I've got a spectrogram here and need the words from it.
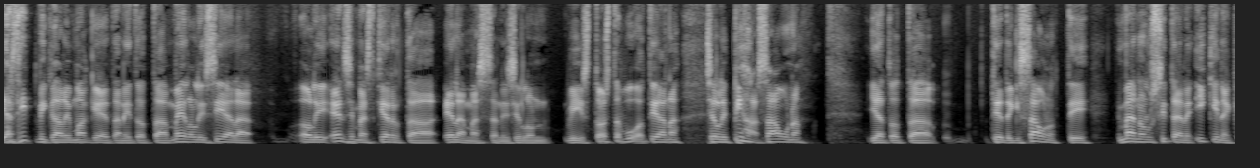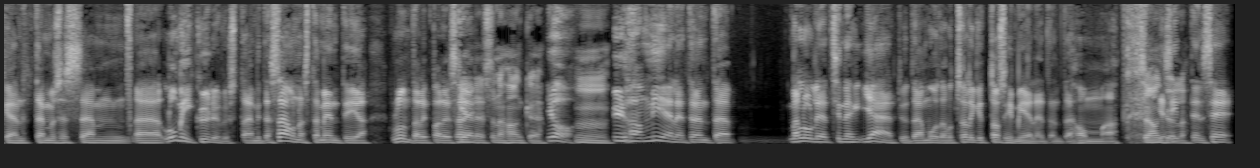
Ja sitten mikä oli makeeta, niin tota, meillä oli siellä, oli ensimmäistä kertaa elämässäni silloin 15-vuotiaana. Siellä oli pihasauna ja tota, tietenkin saunottiin. Niin mä en ollut sitä ennen ikinä käynyt tämmöisessä mm, ää, lumikylvystä, mitä saunasta mentiin ja lunta oli paljon. sai- Kierreessä hankeen. Joo, mm. ihan mieletöntä. Mä luulin, että sinne jäätyy tai muuta, mutta se olikin tosi mieletöntä hommaa. Se on ja kyllä. sitten se,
